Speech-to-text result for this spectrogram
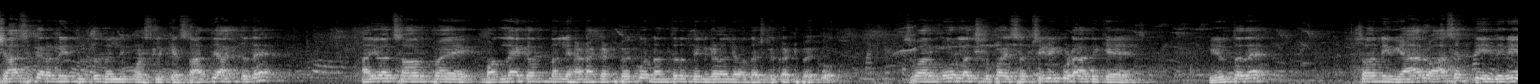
ಶಾಸಕರ ನೇತೃತ್ವದಲ್ಲಿ ಕೊಡಿಸ್ಲಿಕ್ಕೆ ಸಾಧ್ಯ ಆಗ್ತದೆ. ಐವತ್ತು ಸಾವಿರ ರೂಪಾಯಿ ಮೊದಲನೇ ಕಂತಿನಲ್ಲಿ ಹಣ ಕಟ್ಟಬೇಕು ನಂತರದ ದಿನಗಳಲ್ಲಿ ಒಂದಷ್ಟು ಕಟ್ಟಬೇಕು ಸುಮಾರು ಮೂರು ಲಕ್ಷ ರೂಪಾಯಿ ಸಬ್ಸಿಡಿ ಕೂಡ ಅದಕ್ಕೆ ಇರ್ತದೆ. ಸೊ ನೀವು ಯಾರು ಆಸಕ್ತಿ ಇದ್ದೀರಿ,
